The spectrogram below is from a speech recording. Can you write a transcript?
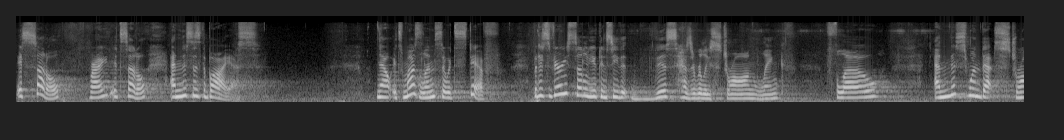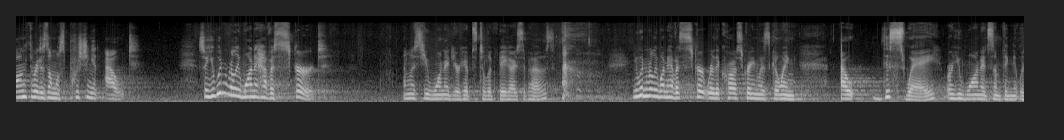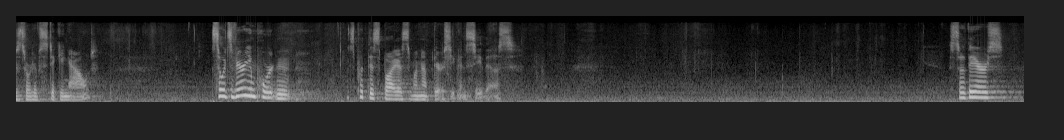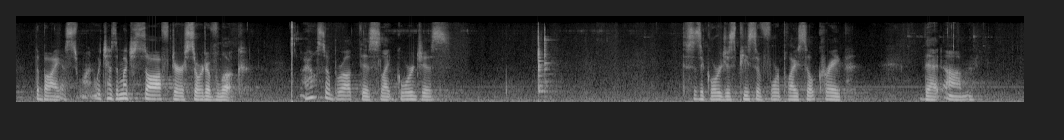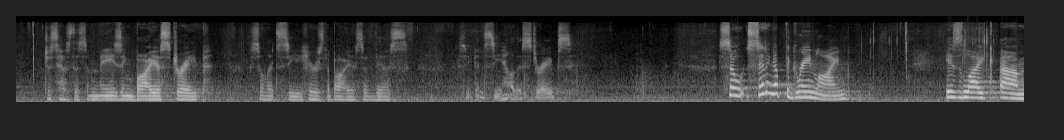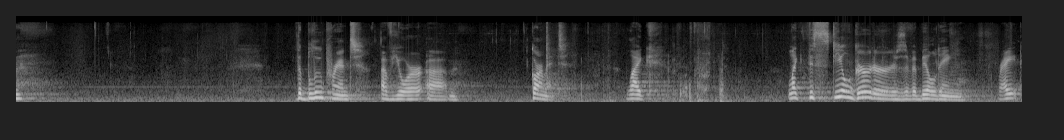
It's subtle, right? It's subtle, and this is the bias. Now, it's muslin, so it's stiff, but it's very subtle. You can see that this has a really strong length flow, and this one, that strong thread is almost pushing it out. So you wouldn't really want to have a skirt, unless you wanted your hips to look big, I suppose. you wouldn't really want to have a skirt where the cross grain was going out this way, or you wanted something that was sort of sticking out. So it's very important Let's put this bias one up there so you can see this. So there's the biased one, which has a much softer sort of look. I also brought this like gorgeous, this is a gorgeous piece of four ply silk crepe that um, just has this amazing bias drape. So let's see, here's the bias of this. So you can see how this drapes. So setting up the grain line is like um, the blueprint of your um, garment, like, like the steel girders of a building, right?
